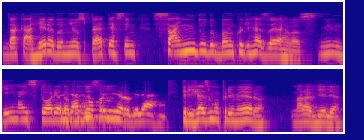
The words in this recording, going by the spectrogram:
da carreira do Nils Petersen saindo do banco de reservas. Ninguém na história da Bundesliga. 31 Guilherme. 31 maravilha.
